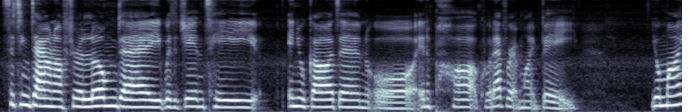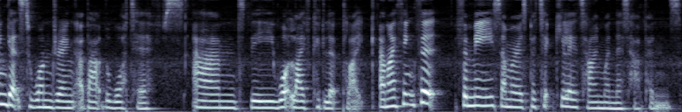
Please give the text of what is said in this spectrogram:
sitting down after a long day with a G&T in your garden or in a park, whatever it might be. Your mind gets to wondering about the what ifs and the what life could look like. And I think that for me, summer is particularly a time when this happens.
